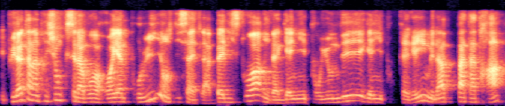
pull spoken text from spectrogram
Et puis là, tu as l'impression que c'est la voie royale pour lui. On se dit, ça va être la belle histoire. Il va gagner pour Hyundai, gagner pour Craig mais là, patatras,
